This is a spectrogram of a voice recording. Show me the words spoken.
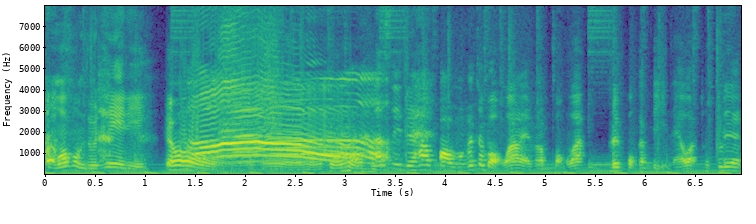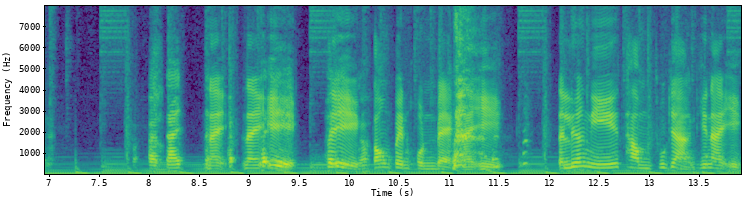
ผมว่าผมดูเท่ดีโอ้โหแล้วซีนในถ้ำเปามันก็จะบอกว่าอะไรครับบอกว่าโดยปกติแล้วอะทุกเรื่องอะนายในในเอกพระเอกต้องเป็นคนแบกนายเอก แต่เรื่องนี้ทำทุกอย่างที่นายเอก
